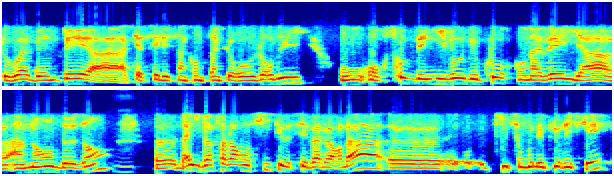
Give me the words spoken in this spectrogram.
je vois BNP a, cassé les 55 euros aujourd'hui. On, on, retrouve des niveaux de cours qu'on avait il y a un an, deux ans. Euh, bah, il va falloir aussi que ces valeurs-là, euh, qui sont les plus risquées,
